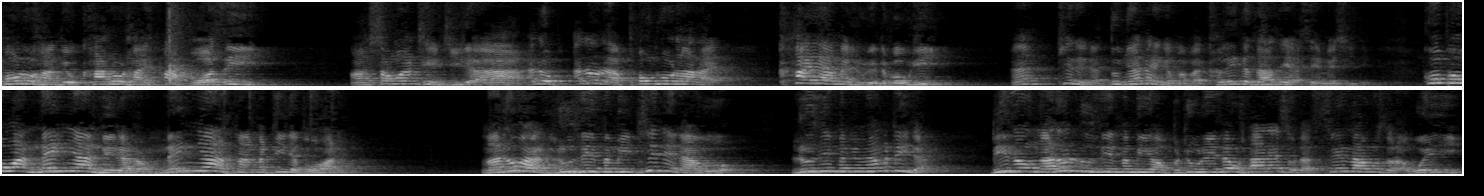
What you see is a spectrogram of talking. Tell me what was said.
ဖုန်းလိုဟာမျိုးခါထိုးထားရင်ဟာဘောစီအာဆောင်းဝမ်းထင်ကြီးတာအဲ့လိုအဲ့လိုလားဖုန်းထိုးထားလိုက်ခါရမဲ့လူတွေတပုံကြီးဟမ်ဖြစ်နေတာသူများနိုင်ငံမှာပဲခလေးကစားစရာအဆင်မရှိတယ်ကိုဘဝနှိမ့်ညနေတာတော့နှိမ့်ညမှန်မတိတဲ့ဘဝတွေငါတို့ကလူစီမမီဖြစ်နေတာကိုလူစီမမီမှမတိတာဒီတော့ငါတို့လူစီမမီအောင်ဘယ်သူတွေလောက်ထားလဲဆိုတာစဉ်းစားဖို့ဆိုတာအဝေးကြီး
